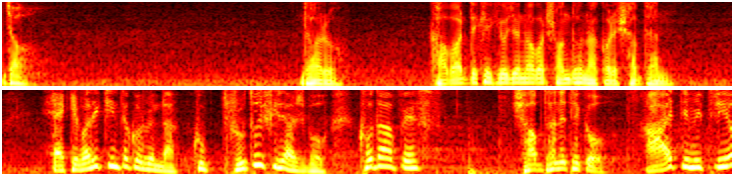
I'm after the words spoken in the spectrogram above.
যাও। ধরো খাবার দেখে কেউ যেন আবার সন্দেহ না করে সাবধান। একেবারেই চিন্তা করবেন না খুব দ্রুতই ফিরে আসব। খোদা হাফেজ। সাবধানে থেকো। আয় তিমিত্রিয়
